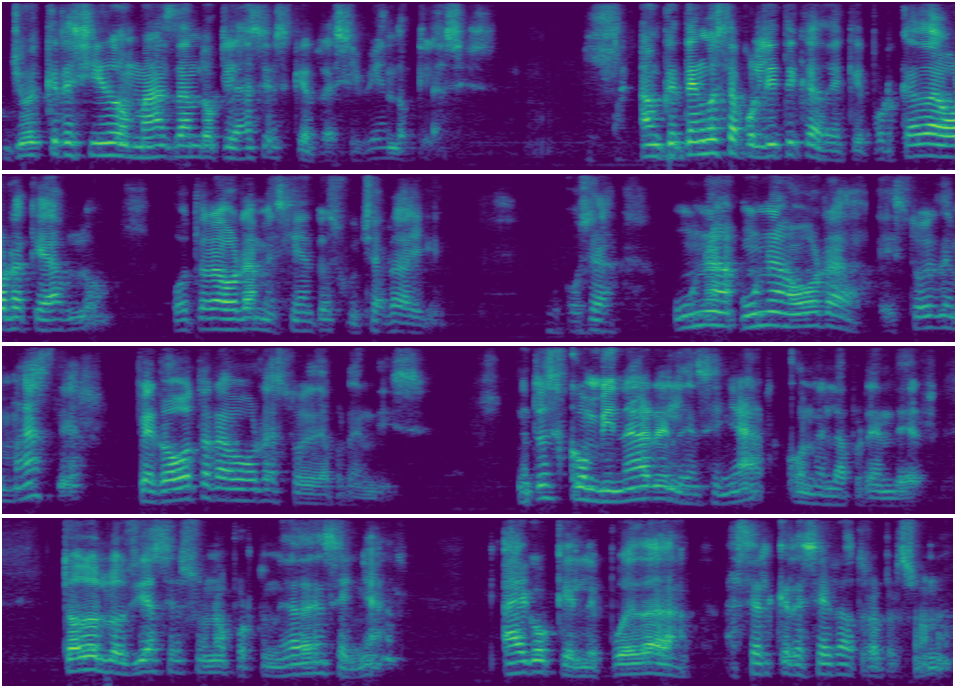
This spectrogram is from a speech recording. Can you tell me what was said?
yo he crecido más dando clases que recibiendo clases. Aunque tengo esta política de que por cada hora que hablo, otra hora me siento a escuchar a alguien. O sea, una, una hora estoy de máster, pero otra hora estoy de aprendiz. Entonces, combinar el enseñar con el aprender. Todos los días es una oportunidad de enseñar algo que le pueda hacer crecer a otra persona.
